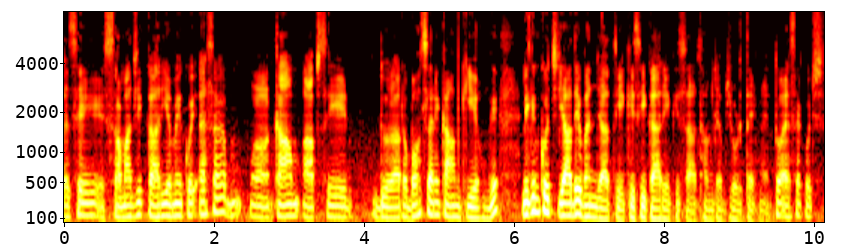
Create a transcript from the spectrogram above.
ऐसे सामाजिक कार्य में कोई ऐसा काम आपसे द्वारा बहुत सारे काम किए होंगे लेकिन कुछ यादें बन जाती है किसी कार्य के साथ हम जब जुड़ते हैं तो ऐसा कुछ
